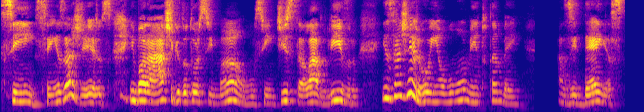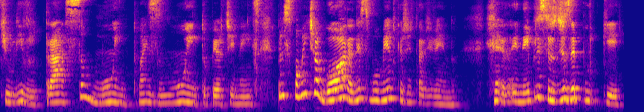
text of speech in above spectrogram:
Sim, sem exageros. Embora ache que o doutor Simão, o cientista lá do livro, exagerou em algum momento também. As ideias que o livro traz são muito, mas muito pertinentes, principalmente agora, nesse momento que a gente está vivendo. E nem preciso dizer porquê.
